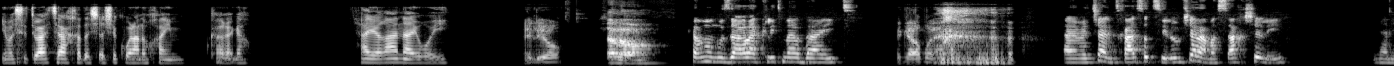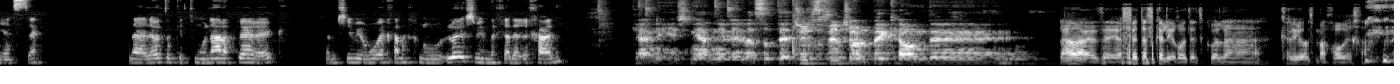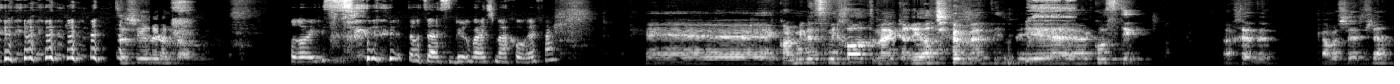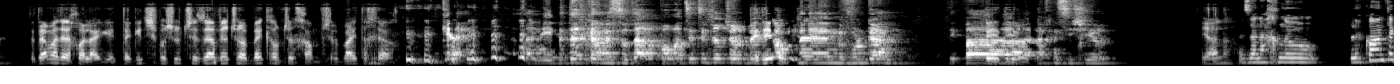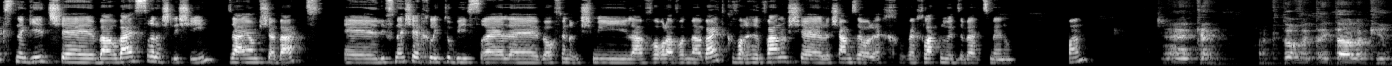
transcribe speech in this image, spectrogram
עם הסיטואציה החדשה שכולנו חיים כרגע. היי ערן, היי רועי. אליאור. שלום. כמה מוזר להקליט מהבית. לגמרי. האמת שאני צריכה לעשות צילום של המסך שלי. מה אני אעשה? נעלה אותו כתמונה לפרק, שאנשים יראו איך אנחנו לא יושבים בחדר אחד. כן, אני, שנייה, תני לי לעשות uh, choose virtual background. Uh... למה? זה יפה דווקא לראות את כל הכריות מאחוריך. תשאירי אותם. רויס, אתה רוצה להסביר מה יש מאחוריך? אה, כל מיני שמיכות וכריות שהבאתי שיהיה אקוסטי, החדר, כמה שאפשר. אתה יודע מה אתה יכול להגיד? תגיד פשוט שזה הווירטואל בקראונד שלך, של בית אחר. כן, אני בדרך כלל מסודר פה, רציתי וירטואל בקראונד מבולגן, טיפה להכניס אישיות. יאללה. אז אנחנו, לקונטקסט נגיד שב-14 לשלישי, זה היום שבת, אה, לפני שהחליטו בישראל אה, באופן רשמי לעבור לעבוד מהבית, כבר הבנו שלשם זה הולך והחלטנו את זה בעצמנו, נכון? אה, כן, הכתובת הייתה על הקיר.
